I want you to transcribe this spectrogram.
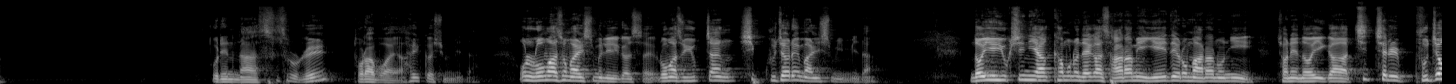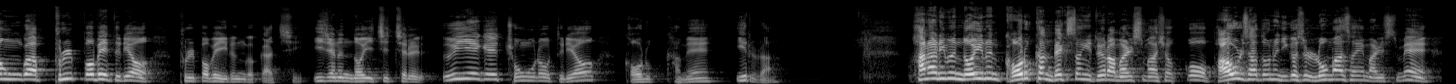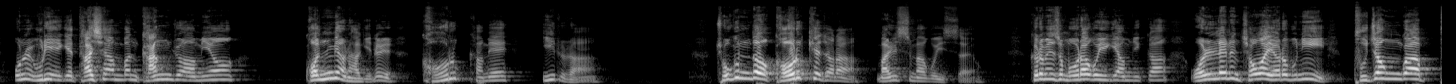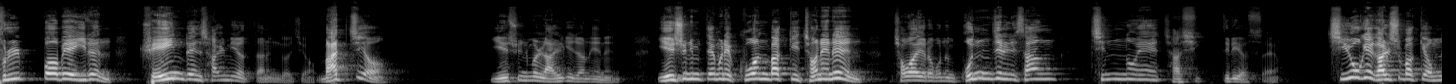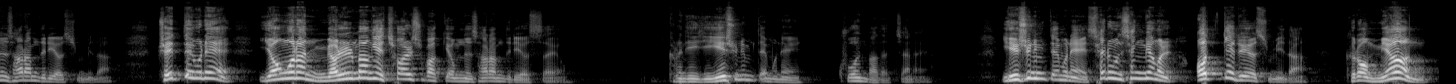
우리는 나 스스로를 돌아보아야 할 것입니다. 오늘 로마서 말씀을 읽었어요. 로마서 6장 19절의 말씀입니다. 너희의 육신이 약함으로 내가 사람의 예대로 말하노니 전에 너희가 지체를 부정과 불법에 들여 불법에 이른 것 같이 이제는 너희 지체를 의에게 종으로 들여 거룩함에 이르라. 하나님은 너희는 거룩한 백성이 되라 말씀하셨고 바울 사도는 이것을 로마서의 말씀에 오늘 우리에게 다시 한번 강조하며 권면하기를 거룩함에 이르라. 조금 더 거룩해져라 말씀하고 있어요. 그러면서 뭐라고 얘기합니까? 원래는 저와 여러분이 부정과 불법에 이른 죄인 된 삶이었다는 거죠. 맞지요? 예수님을 알기 전에는 예수님 때문에 구원받기 전에는 저와 여러분은 본질상 진노의 자식들이었어요. 지옥에 갈 수밖에 없는 사람들이었습니다. 죄 때문에 영원한 멸망에 처할 수밖에 없는 사람들이었어요. 그런데 이제 예수님 때문에 구원받았잖아요. 예수님 때문에 새로운 생명을 얻게 되었습니다. 그러면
